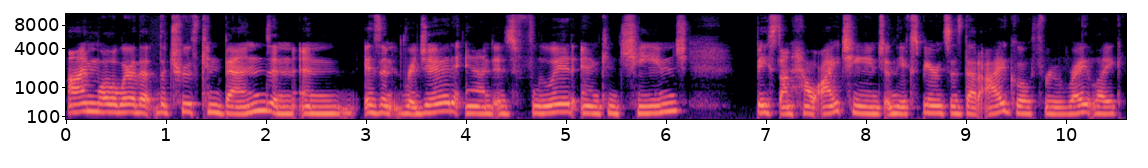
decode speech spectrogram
i'm well aware that the truth can bend and and isn't rigid and is fluid and can change based on how i change and the experiences that i go through right? Like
